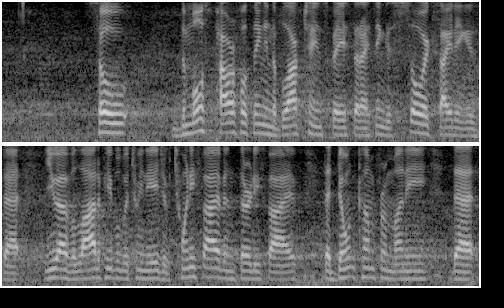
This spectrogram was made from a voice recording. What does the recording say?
So, the most powerful thing in the blockchain space that I think is so exciting is that you have a lot of people between the age of 25 and 35 that don't come from money, that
